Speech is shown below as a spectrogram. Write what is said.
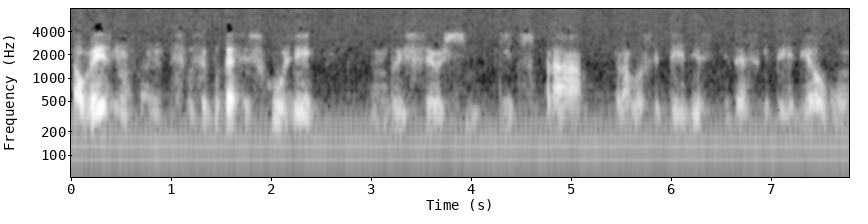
talvez não, se você pudesse escolher um dos seus sentidos para você perder, se tivesse que perder algum,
